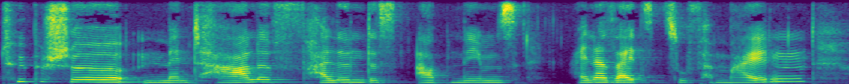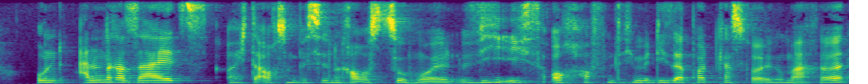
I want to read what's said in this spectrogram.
typische mentale Fallen des Abnehmens einerseits zu vermeiden und andererseits euch da auch so ein bisschen rauszuholen, wie ich es auch hoffentlich mit dieser Podcast-Folge mache.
